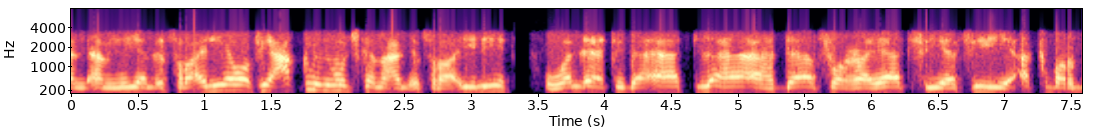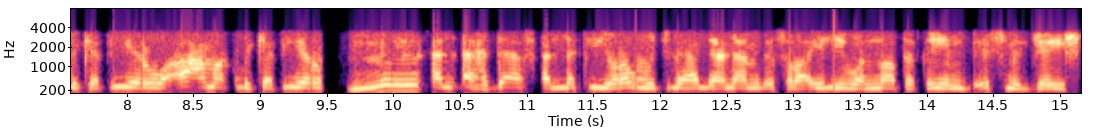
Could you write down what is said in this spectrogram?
الأمنية الإسرائيلية وفي عقل المجتمع الإسرائيلي والاعتداءات لها أهداف وغايات سياسية أكبر بكثير وأعمق بكثير من الأهداف التي يروج لها الإعلام الإسرائيلي والناطقين باسم الجيش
